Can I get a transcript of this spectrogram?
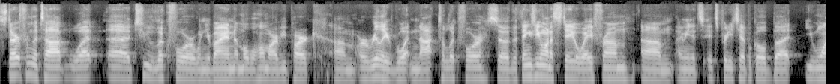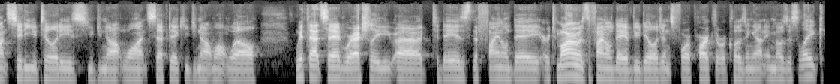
start from the top. What uh, to look for when you're buying a mobile home RV park, um, or really what not to look for. So the things you want to stay away from. Um, I mean, it's it's pretty typical, but you want city utilities. You do not want septic. You do not want well. With that said, we're actually uh, today is the final day, or tomorrow is the final day of due diligence for a park that we're closing out in Moses Lake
